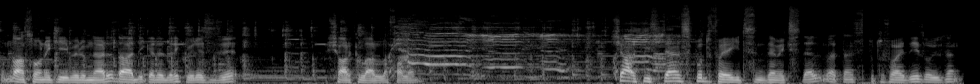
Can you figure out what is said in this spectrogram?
Bundan sonraki bölümlerde daha dikkat ederek böyle sizi şarkılarla falan Şarkı isteyen Spotify'a gitsin demek isterdim. Zaten Spotify'dayız o yüzden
